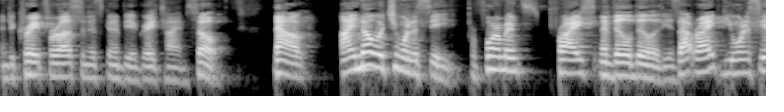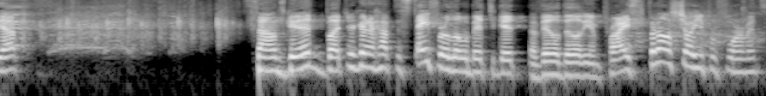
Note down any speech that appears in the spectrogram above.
and to create for us, and it's going to be a great time. So, now, I know what you want to see performance, price, and availability. Is that right? Do you want to see that? Sounds good, but you're going to have to stay for a little bit to get availability and price, but I'll show you performance.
